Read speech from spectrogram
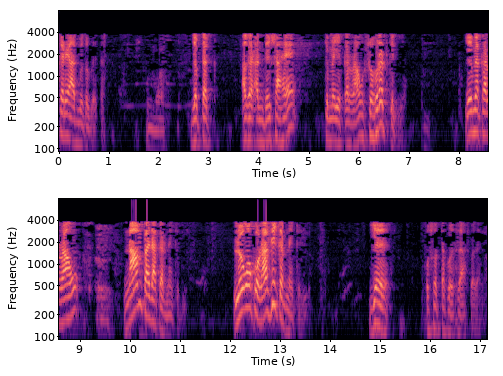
کرے آدمی تو بہتر جب تک اگر اندیشہ ہے کہ میں یہ کر رہا ہوں شہرت کے لیے یہ میں کر رہا ہوں نام پیدا کرنے کے لیے لوگوں کو راضی کرنے کے لیے یہ اس وقت تک وہ اخلاص پیدا نہیں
